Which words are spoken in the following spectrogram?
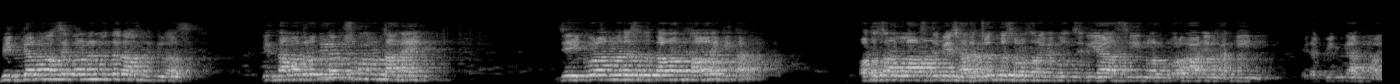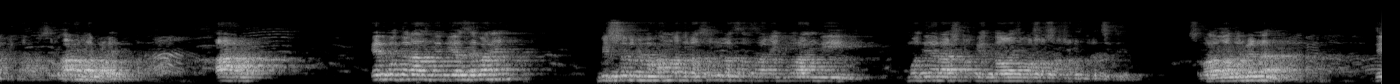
বিজ্ঞানও আছে, কোরআনের মধ্যে রাজনীতিও আছে। কিন্তু আমাদের অধিকাংশ মানুষ জানে যে এই কোরআন মধ্যে শুধু দাওয়াত খাওয়ারই কিতাব। অথচ আল্লাহ আজ থেকে সাড়ে চোদ্দশো বছর আগে বলছে ইয়াসিন ওয়াল কোরআনিল হাকিম। এটা বিজ্ঞানময় কিতাব আর এর মধ্যে রাজনীতি আছে মানে বিশ্বনবী মোহাম্মদ কোরআন দিয়ে মদিনা রাষ্ট্রকে 10 বছর শাসন করেছিলেন। বলবেন না? যে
